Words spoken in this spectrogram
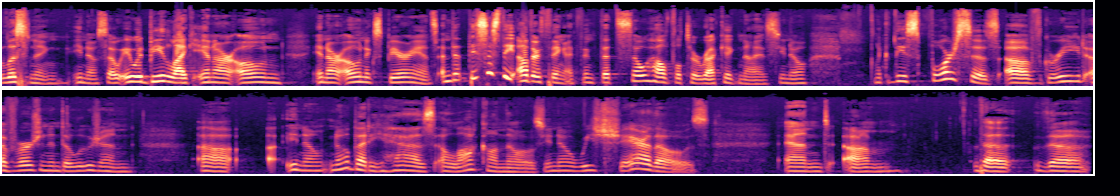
listening you know so it would be like in our own in our own experience. And th- this is the other thing i think that's so helpful to recognize you know like these forces of greed aversion and delusion uh, uh, you know nobody has a lock on those you know we share those. And um, the the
